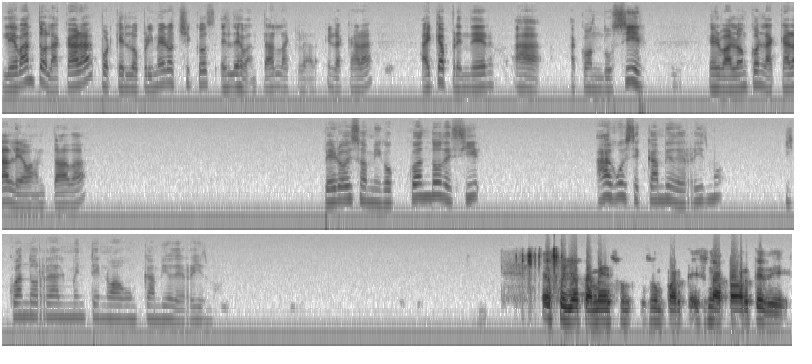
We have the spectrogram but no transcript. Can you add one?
levanto la cara. Porque lo primero chicos es levantar la, la cara. Hay que aprender a, a conducir el balón con la cara levantada. Pero eso amigo, ¿cuándo decir hago ese cambio de ritmo? Y cuando realmente no hago un cambio de ritmo. Eso ya también es, un, parte, es una parte de,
